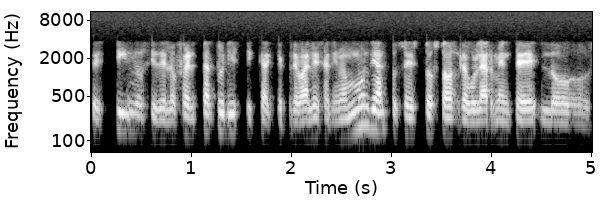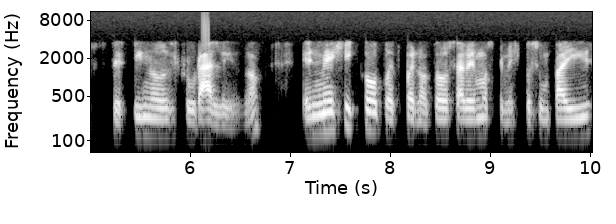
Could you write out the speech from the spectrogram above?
destinos y de la oferta turística que prevalece a nivel mundial, pues estos son regularmente los destinos rurales, ¿no? En México, pues bueno, todos sabemos que México es un país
